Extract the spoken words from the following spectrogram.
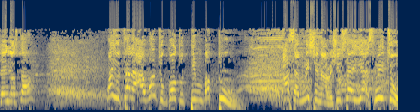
Change your style. When you tell her, I want to go to Timbuktu as a missionary, she say, Yes, me too.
